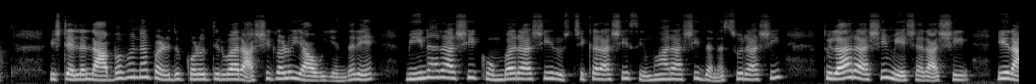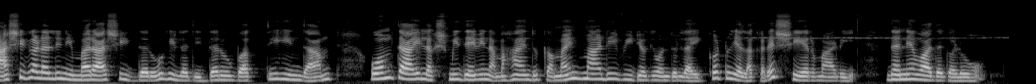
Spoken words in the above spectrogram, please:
ಇಷ್ಟೆಲ್ಲ ಲಾಭವನ್ನು ಪಡೆದುಕೊಳ್ಳುತ್ತಿರುವ ರಾಶಿಗಳು ಯಾವುವು ಎಂದರೆ, ಮೀನರಾಶಿ, ಕುಂಭರಾಶಿ, ವೃಶ್ಚಿಕ ರಾಶಿ, ಸಿಂಹರಾಶಿ, ಧನಸ್ಸು ರಾಶಿ ತುಲಾರಾಶಿ ಮೇಷರಾಶಿ ಈ ರಾಶಿಗಳಲ್ಲಿ ನಿಮ್ಮ ರಾಶಿ ಇದ್ದರೂ ಇಲ್ಲದಿದ್ದರೂ ಭಕ್ತಿಯಿಂದ ಓಂ ತಾಯಿ ಲಕ್ಷ್ಮೀದೇವಿ ನಮಃ ಎಂದು ಕಮೆಂಟ್ ಮಾಡಿ, ವಿಡಿಯೋಗೆ ಒಂದು ಲೈಕ್ ಕೊಟ್ಟು ಎಲ್ಲ ಕಡೆ ಶೇರ್ ಮಾಡಿ. ಧನ್ಯವಾದಗಳು.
